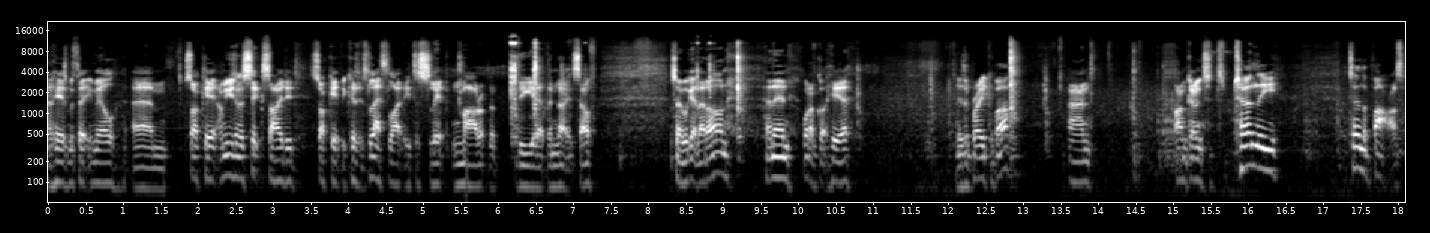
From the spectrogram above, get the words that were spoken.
and here's my 30mm um, socket. I'm using a six-sided socket because it's less likely to slip and mar up the, the, uh, the nut itself. So we'll get that on, and then what I've got here is a breaker bar, and I'm going to turn the turn the bars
